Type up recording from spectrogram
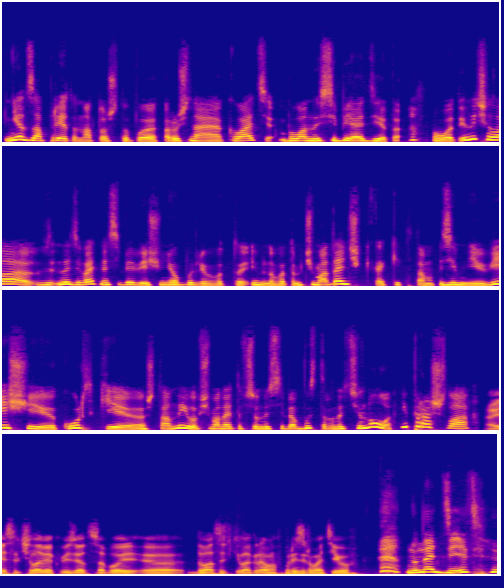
нет запрета на то, чтобы ручная кладь была на себе одета. Вот. И начала надевать на себе вещи. У нее были вот именно в этом чемоданчике какие-то там зимние вещи, куртки, штаны. В общем, она это все на себя быстро натянула и прошла. А если человек везет с собой э, 20 килограммов презервативов? Ну, надеть.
